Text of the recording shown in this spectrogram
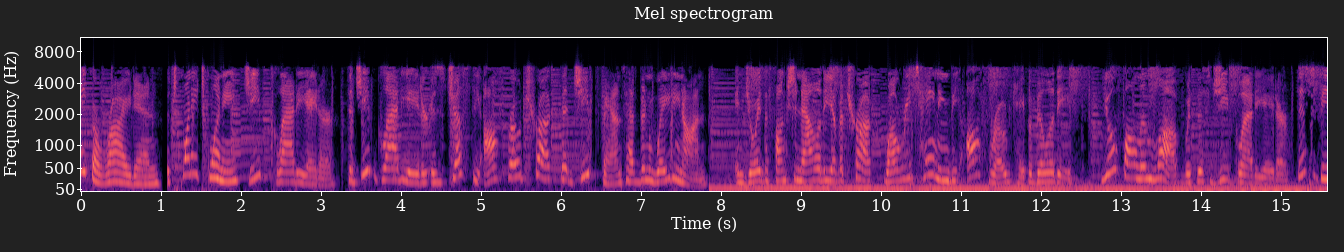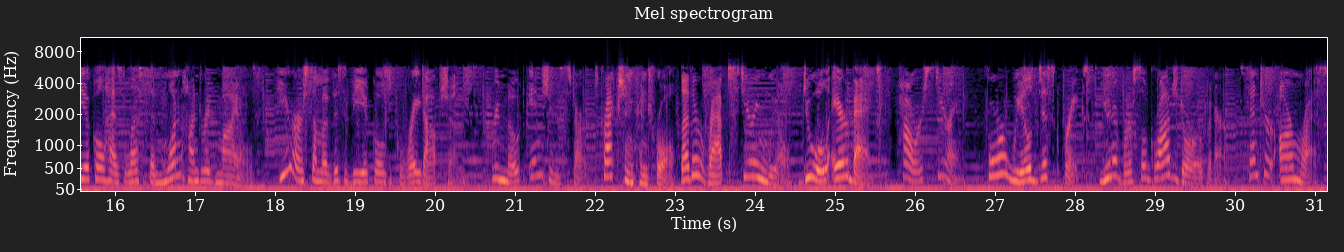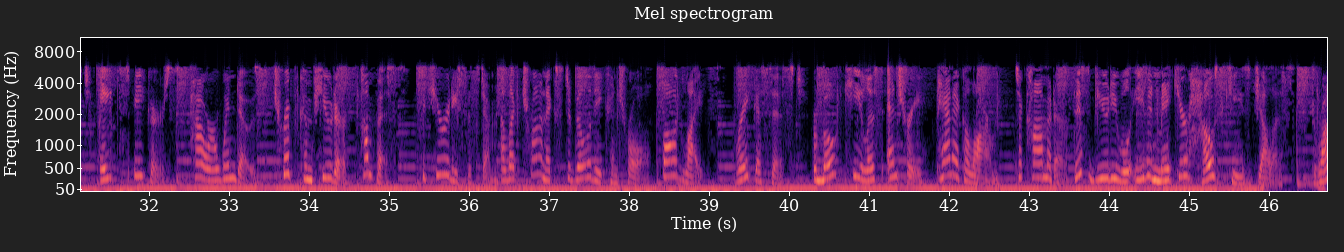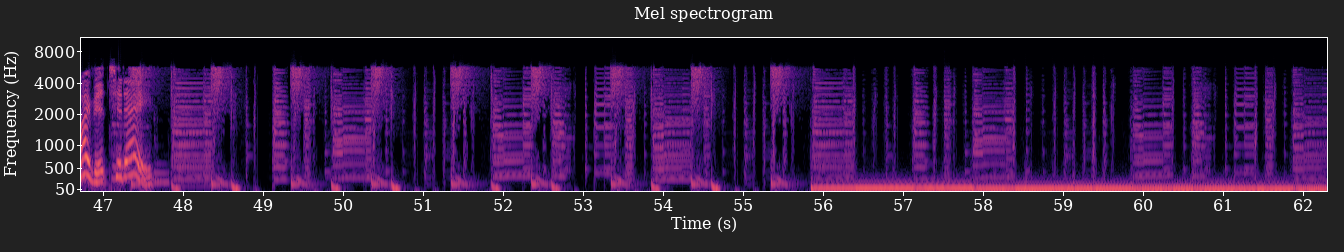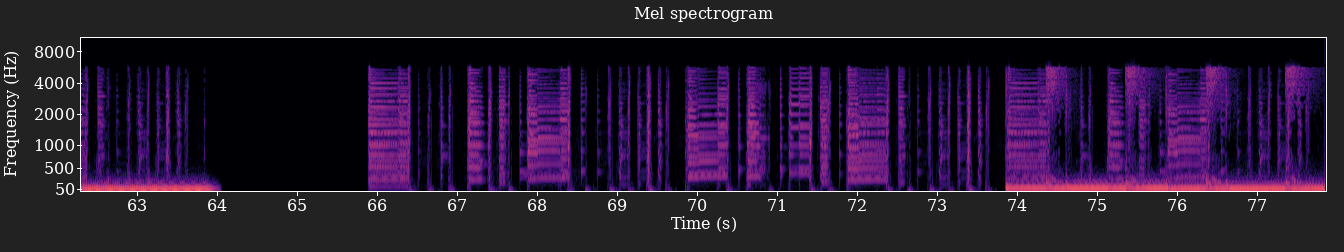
Take a ride in the 2020 Jeep Gladiator. The Jeep Gladiator is just the off-road truck that Jeep fans have been waiting on. Enjoy the functionality of a truck while retaining the off-road capabilities. You'll fall in love with this Jeep Gladiator. This vehicle has less than 100 miles. Here are some of this vehicle's great options. Remote engine start, traction control, leather wrapped steering wheel, dual airbags, power steering, four-wheel disc brakes, universal garage door opener, center armrest, eight speakers, power windows, trip computer, compass, security system, electronic stability control, fog lights, brake assist, remote keyless entry, panic alarm, tachometer. This beauty will even make your house keys jealous. Drive it today.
